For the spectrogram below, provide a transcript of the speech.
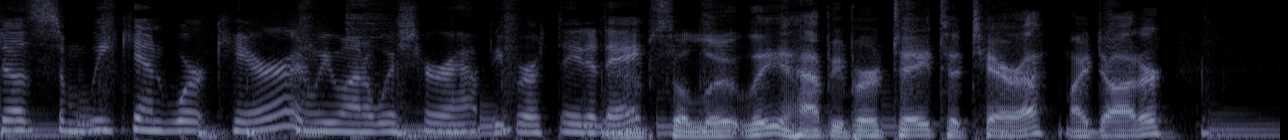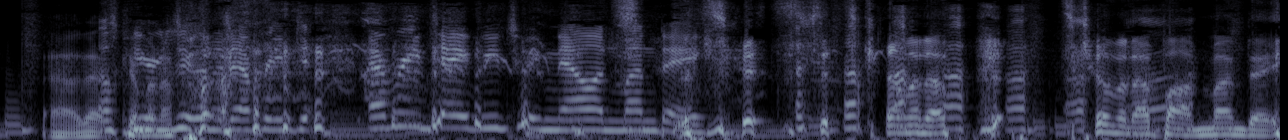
does some weekend work here, and we want to wish her a happy birthday today. Absolutely. Happy birthday to Tara, my daughter. Uh, that's oh, you're coming up. doing it every day, every day between now and Monday. it's, it's coming up. It's coming up on Monday,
